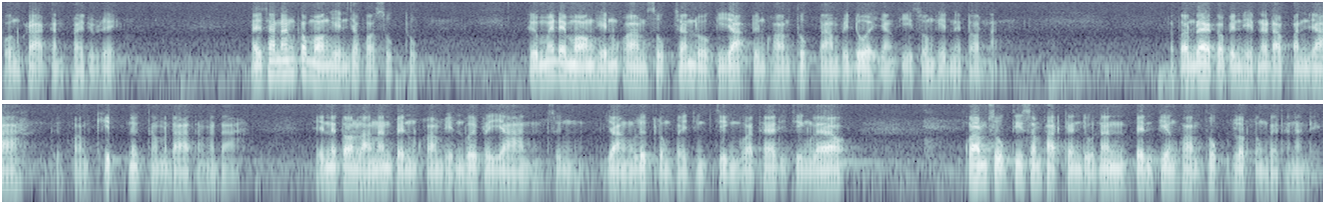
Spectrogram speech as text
ปนกระกันไปเรื่อยๆ ในท่านั้นก็มองเห็นเฉพาะสุขทุกข์ คือไม่ได้มองเห็นความสุขชั้นโลกิยะเป็นความทุกข์ตามไปด้วยอย่างที่ทรงเห็นในตอนหลัง ตอนแรกก็เป็นเห็นระดับปัญญาคือความคิดนึกธรรมดาธรรมดา เห็นในตอนหลังนั้นเป็นความเห็นด้วยประยาน ซึ่งอย่างลึกลงไปจริง ๆ ว่าแท้ที่จริงแล้ว ความสุขที่สัมผัสกันอยู่นั้น เป็นเพียงความทุกข์ลดลงไปเท่านั้นเอง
